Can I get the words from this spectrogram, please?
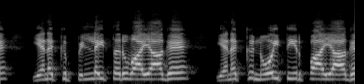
எனக்கு பிள்ளை தருவாயாக எனக்கு நோய் தீர்ப்பாயாக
